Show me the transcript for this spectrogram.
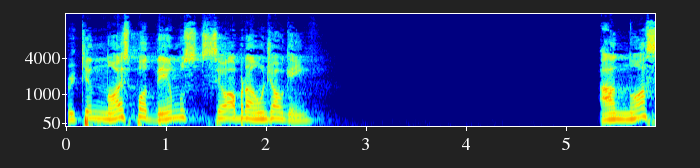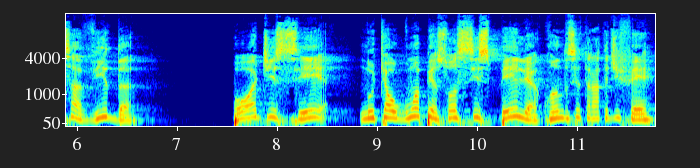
porque nós podemos ser o Abraão de alguém. A nossa vida pode ser no que alguma pessoa se espelha quando se trata de fé,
